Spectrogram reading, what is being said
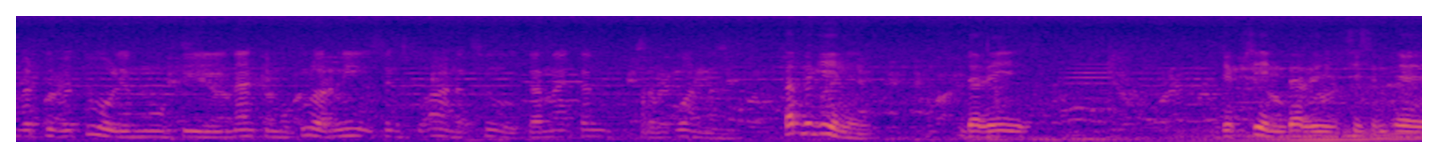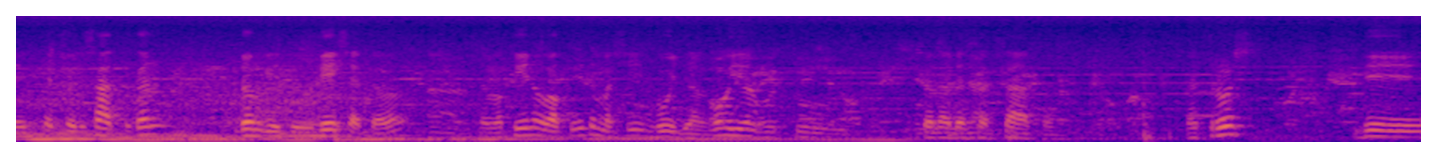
Berarti betul yang movie nanti mau keluar nih seng su anak su karena kan perempuan nah. Kan begini dari scene dari season eh, episode 1 kan dong gitu desa tuh Ah. nama Kino waktu itu masih bujang. Oh iya betul. setelah ada satu. Nah terus di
